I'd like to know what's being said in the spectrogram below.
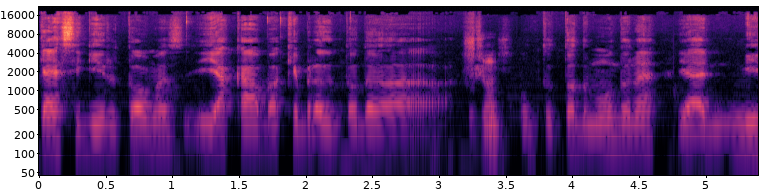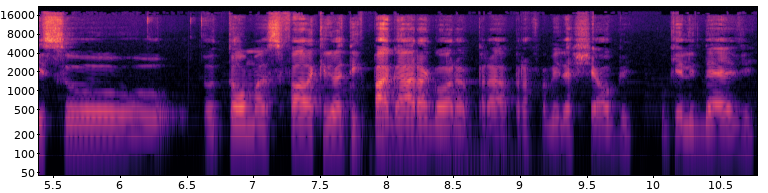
quer seguir o Thomas e acaba quebrando toda junto com todo mundo, né? E é nisso o Thomas fala que ele vai ter que pagar agora para a família Shelby o que ele deve.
